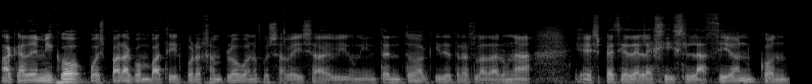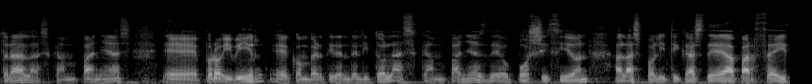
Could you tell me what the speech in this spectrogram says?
académico, pues para combatir, por ejemplo, bueno, pues sabéis, ha habido un intento aquí de trasladar una especie de legislación contra las campañas, eh, prohibir, eh, convertir en delito las campañas de oposición a las políticas de apartheid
